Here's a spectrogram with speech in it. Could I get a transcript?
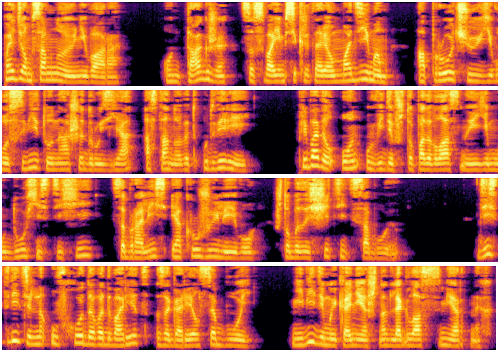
Пойдем со мною, Невара. Он также со своим секретарем Мадимом, а прочую его свиту наши друзья остановят у дверей. Прибавил он, увидев, что подвластные ему духи стихий собрались и окружили его, чтобы защитить собою. Действительно, у входа во дворец загорелся бой, невидимый, конечно, для глаз смертных,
